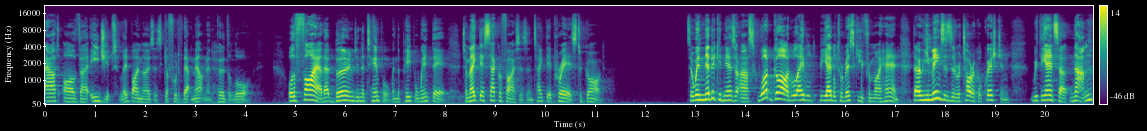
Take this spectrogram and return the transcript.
out of uh, Egypt, led by Moses, at the foot of that mountain and heard the law. Or the fire that burned in the temple when the people went there to make their sacrifices and take their prayers to God. So when Nebuchadnezzar asks, What God will able, be able to rescue you from my hand? Though he means it's a rhetorical question, with the answer, None,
